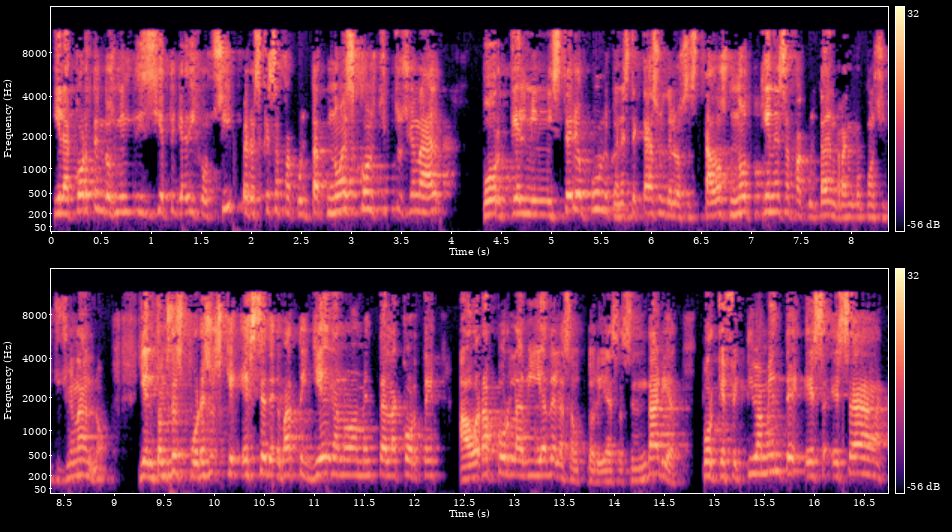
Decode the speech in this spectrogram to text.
Y la Corte en 2017 ya dijo, sí, pero es que esa facultad no es constitucional porque el Ministerio Público, en este caso el de los estados, no tiene esa facultad en rango constitucional, ¿no? Y entonces por eso es que este debate llega nuevamente a la Corte, ahora por la vía de las autoridades hacendarias, porque efectivamente esa,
